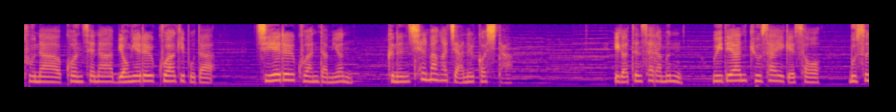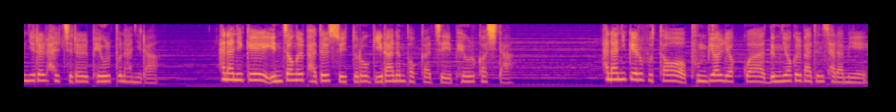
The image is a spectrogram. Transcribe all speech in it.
부나 권세나 명예를 구하기보다 지혜를 구한다면 그는 실망하지 않을 것이다. 이 같은 사람은 위대한 교사에게서 무슨 일을 할지를 배울 뿐 아니라 하나님께 인정을 받을 수 있도록 일하는 법까지 배울 것이다. 하나님께로부터 분별력과 능력을 받은 사람이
